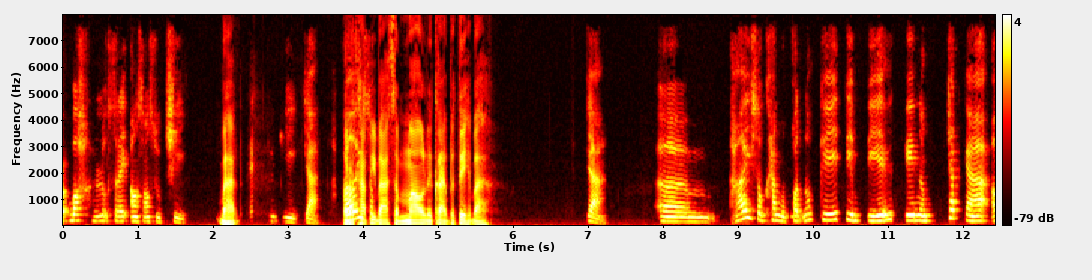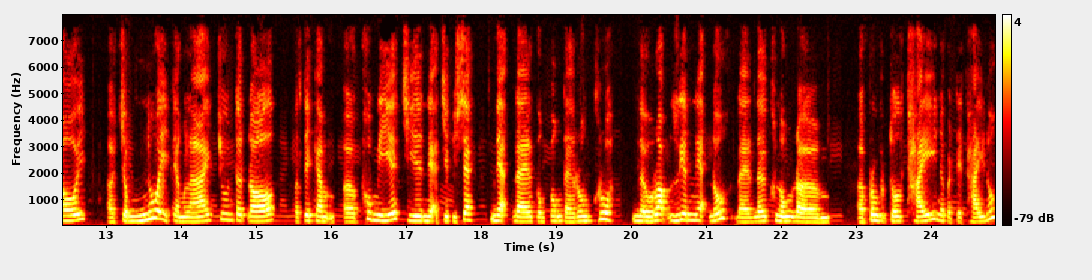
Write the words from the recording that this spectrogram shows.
របស់លោកស្រីអងសាំស៊ូឈីបាទចារដ្ឋាភិបាលសមោលនៅក្រៅប្រទេសបាទចាអឺហើយសំខាន់បំផុតនោះគេទៀមទាគេនឹងចាត់ការឲ្យជំនួយទាំងឡាយជូនទៅដល់ប្រទេសកម្ពុជាភូមាជាអ្នកជាពិសេសអ្នកដែលកំពុងតែរងគ្រោះនៅរាប់លានអ្នកនោះដែលនៅក្នុងព្រំប្រទល់ថៃនៅប្រទេសថៃនោះ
